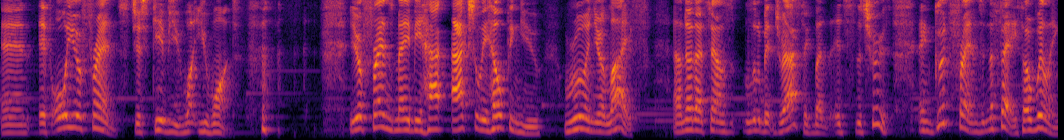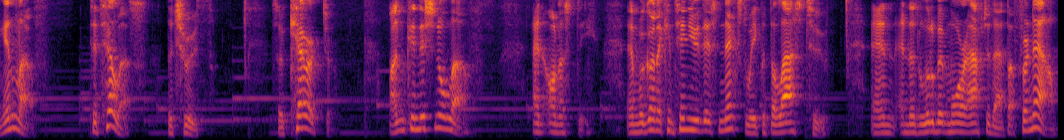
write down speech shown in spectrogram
And if all your friends just give you what you want, your friends may be ha- actually helping you ruin your life. And I know that sounds a little bit drastic, but it's the truth. And good friends in the faith are willing, in love, to tell us the truth. So, character, unconditional love, and honesty. And we're going to continue this next week with the last two. And, and there's a little bit more after that. But for now,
